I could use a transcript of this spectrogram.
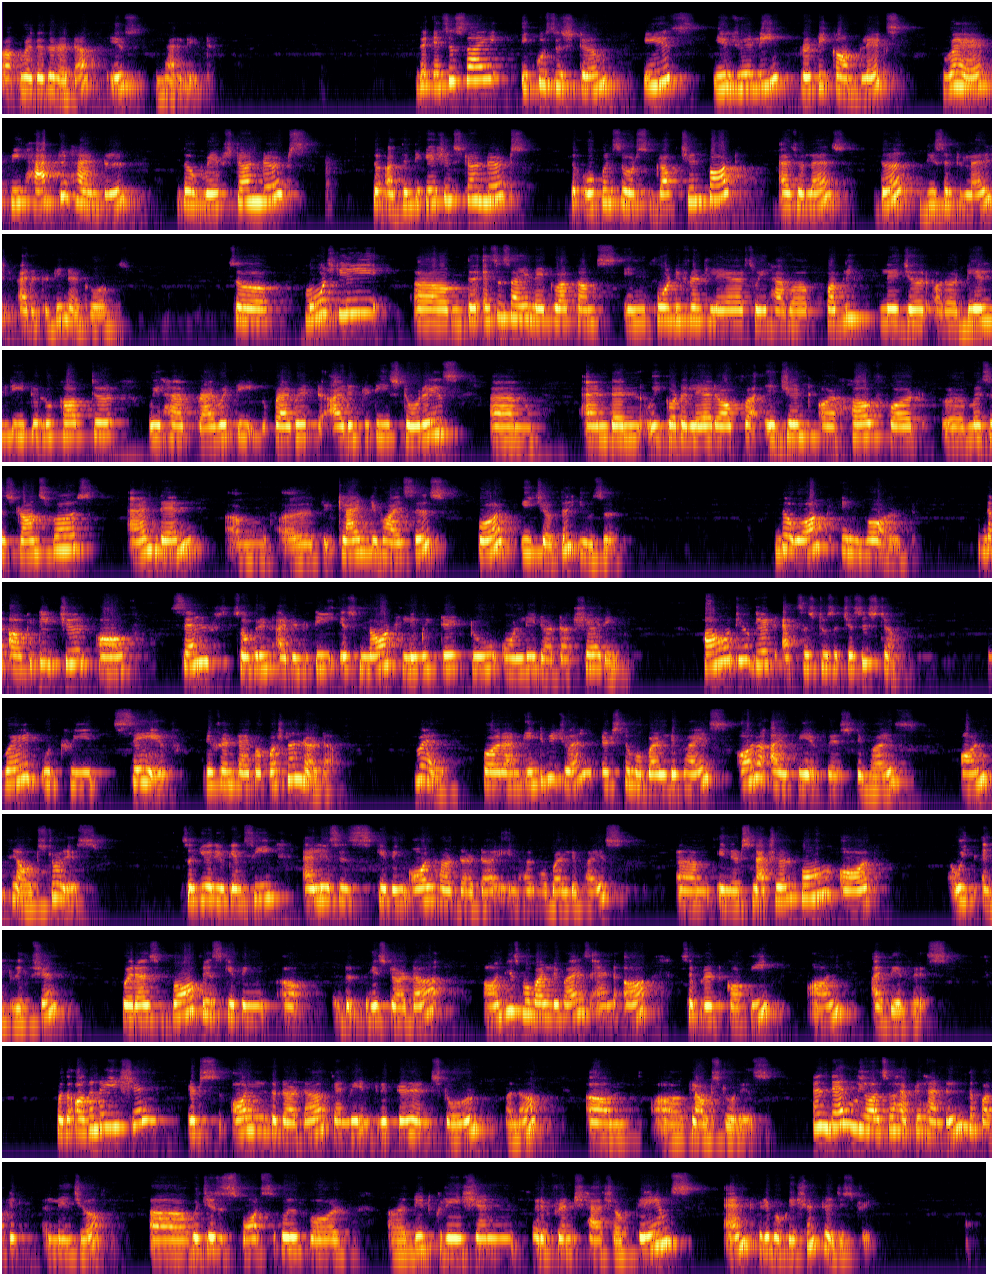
uh, whether the data is valid. The SSI ecosystem is usually pretty complex where we have to handle the web standards, the authentication standards, the open source blockchain part, as well as the decentralized identity networks. So mostly um, the SSI network comes in four different layers. We have a public ledger or a DLT to look after. We have private, private identity storage. Um, and then we got a layer of uh, agent or hub for uh, message transfers, and then um, uh, client devices for each of the user. The work involved, the architecture of self-sovereign identity is not limited to only data sharing. How would you get access to such a system? Where would we save different type of personal data? Well, for an individual, it's the mobile device or an IPFS device on cloud storage. So here you can see Alice is keeping all her data in her mobile device um, in its natural form or with encryption, whereas Bob is keeping uh, his data on his mobile device and a separate copy on IPFS. For the organization, it's all the data can be encrypted and stored on a um, uh, cloud storage. And then we also have to handle the public ledger, uh, which is responsible for uh, DID creation, reference hash of claims, and revocation registry.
